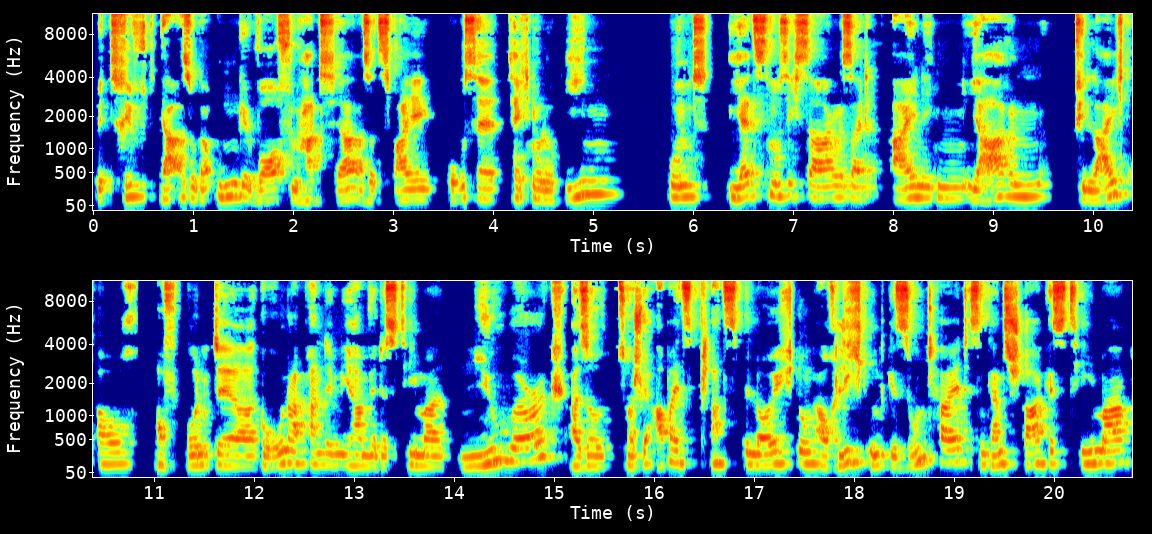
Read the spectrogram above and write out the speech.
betrifft, ja sogar umgeworfen hat. Ja, also zwei große Technologien. Und jetzt muss ich sagen, seit einigen Jahren, vielleicht auch aufgrund der Corona-Pandemie, haben wir das Thema New Work, also zum Beispiel Arbeitsplatzbeleuchtung, auch Licht und Gesundheit ist ein ganz starkes Thema.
